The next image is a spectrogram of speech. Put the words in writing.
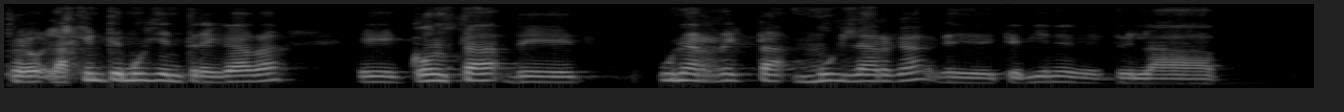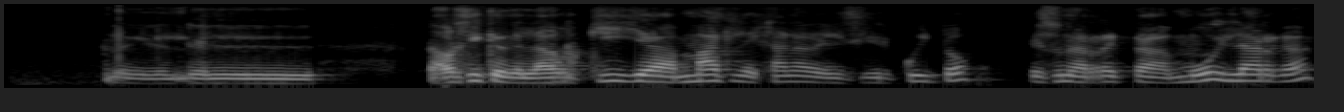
Pero la gente muy entregada eh, consta de una recta muy larga que viene desde la del, ahora sí que de la horquilla más lejana del circuito, es una recta muy larga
